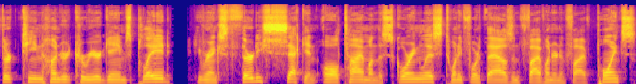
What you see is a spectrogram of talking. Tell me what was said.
1,300 career games played. He ranks 32nd all time on the scoring list, 24,505 points,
